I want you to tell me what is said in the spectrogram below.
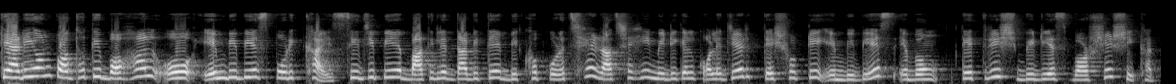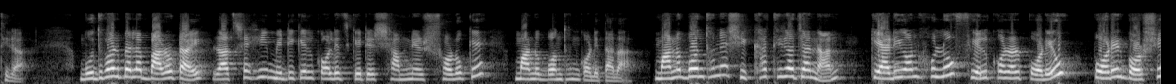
ক্যারি অন পদ্ধতি বহাল ও এমবিবিএস পরীক্ষায় সিজিপিএ বাতিলের দাবিতে বিক্ষোভ করেছে রাজশাহী মেডিকেল কলেজের তেষট্টি এমবিবিএস এবং তেত্রিশ বিডিএস বর্ষের শিক্ষার্থীরা। বুধবার বেলা বারোটায় রাজশাহী মেডিকেল কলেজ গেটের সামনের সড়কে মানববন্ধন করে তারা। মানববন্ধনে শিক্ষার্থীরা জানান, ক্যারি অন হলো ফেল করার পরেও পরের বর্ষে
